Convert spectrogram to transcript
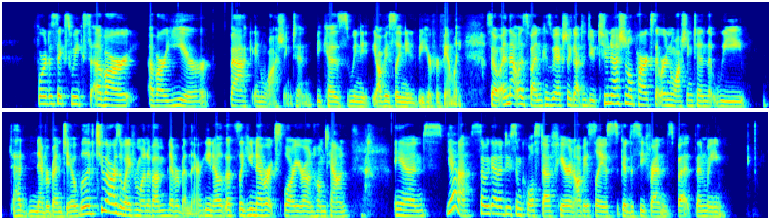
4 to 6 weeks of our of our year back in Washington because we need, obviously needed to be here for family. So, and that was fun because we actually got to do two national parks that were in Washington that we had never been to. We live 2 hours away from one of them, never been there. You know, that's like you never explore your own hometown. And yeah, so we got to do some cool stuff here and obviously it was good to see friends, but then we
